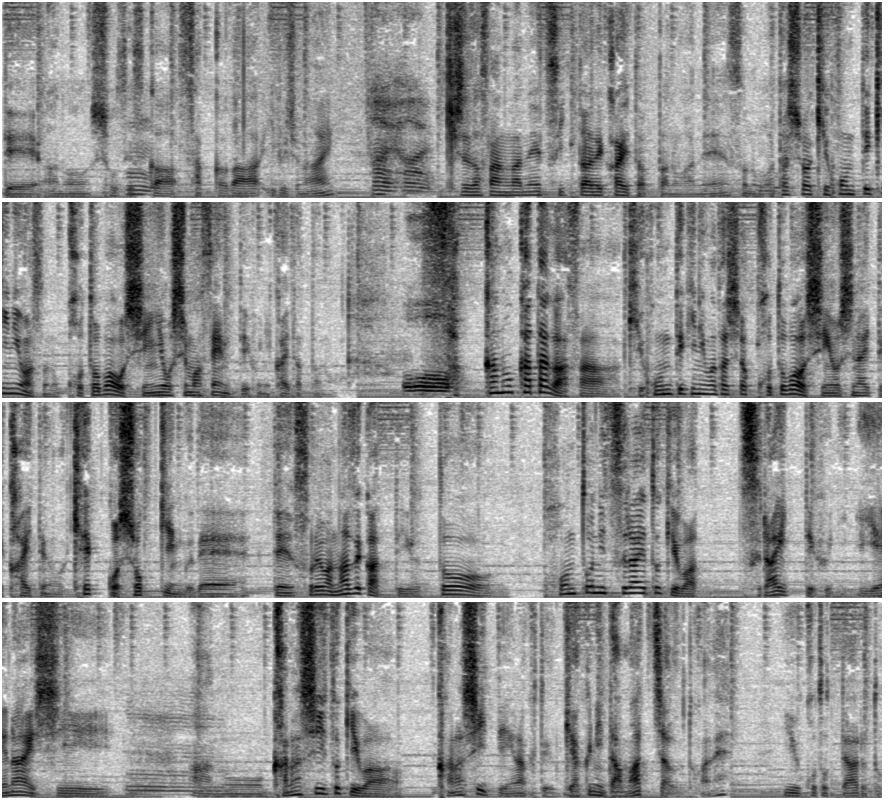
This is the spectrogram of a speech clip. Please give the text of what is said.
てあの小説家、作家がいるじゃない？はいはい。岸田さんがねツイッターで書いてあったのがねその私は基本的にはその言葉を信用しませんっていうふうに書いてあったの。作家の方がさ基本的に私は言葉を信用しないって書いてるのが結構ショッキングででそれはなぜかっていうと本当に辛い時は辛いっていうふうに言えないしうん。あの悲しい時は悲しいって言えなくて逆に黙っちゃうとかねいうことってあると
